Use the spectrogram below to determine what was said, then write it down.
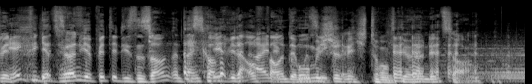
Willen. Irgendwie Jetzt hören wir bitte diesen Song und dann kommt wieder aufbauende komische Musik. Richtung. Wir hören den Song.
